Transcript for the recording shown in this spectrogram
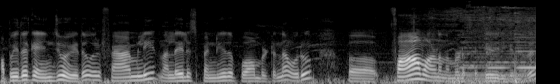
അപ്പോൾ ഇതൊക്കെ എൻജോയ് ചെയ്ത് ഒരു ഫാമിലി നല്ല രീതിയിൽ സ്പെൻഡ് ചെയ്ത് പോകാൻ പറ്റുന്ന ഒരു ഫാമാണ് നമ്മൾ സെറ്റ് ചെയ്തിരിക്കുന്നത്.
